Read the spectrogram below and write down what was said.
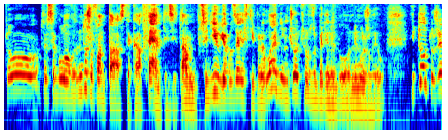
то це все було не то, що фантастика, а фентезі. Там сидів Ярузельський при владі, нічого цього зробити не було неможливо. І тут уже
